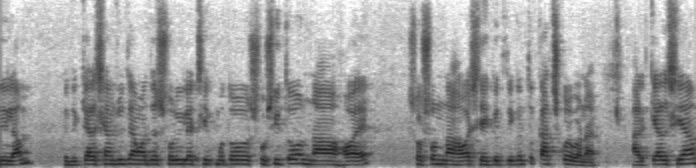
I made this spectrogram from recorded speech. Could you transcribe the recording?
নিলাম কিন্তু ক্যালসিয়াম যদি আমাদের শরীরে ঠিকমতো শোষিত না হয়, শোষণ না হয় সেই ক্ষেত্রে কিন্তু কাজ করবে না। আর ক্যালসিয়াম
